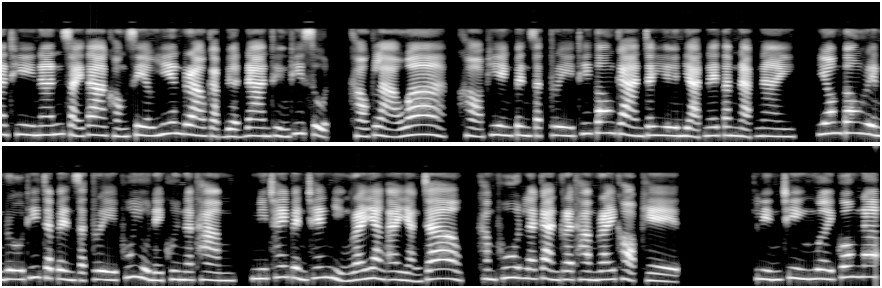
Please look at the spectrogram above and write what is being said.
นาทีนั้นสายตาของเซียวเยี่ยนราวกับเดือดดาลถึงที่สุด เขากล่าวว่า ขอเพียงเป็นสตรีที่ต้องการจะยืนหยัดในตำหนักใน ย่อมต้องเรียนรู้ที่จะเป็นสตรีผู้อยู่ในคุณธรรม มิใช่เป็นเช่นหญิงไร้ยางอายอย่างเจ้า คำพูดและการกระทำไร้ขอบเขต หลินชิงเวยก้มหน้า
